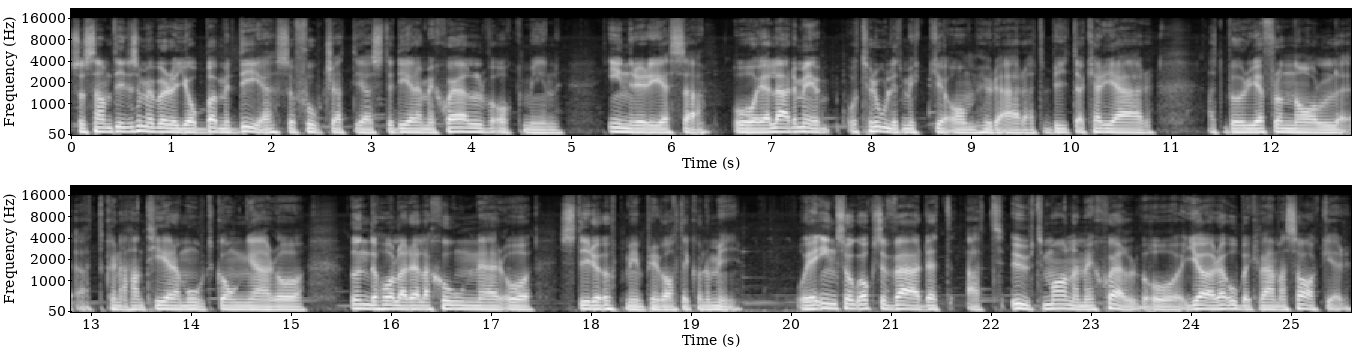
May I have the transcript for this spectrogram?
Så samtidigt som jag började jobba med det så fortsatte jag studera mig själv och min inre resa. Och Jag lärde mig otroligt mycket om hur det är att byta karriär, att börja från noll, att kunna hantera motgångar och underhålla relationer och styra upp min privatekonomi. Och Jag insåg också värdet att utmana mig själv och göra obekväma saker.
